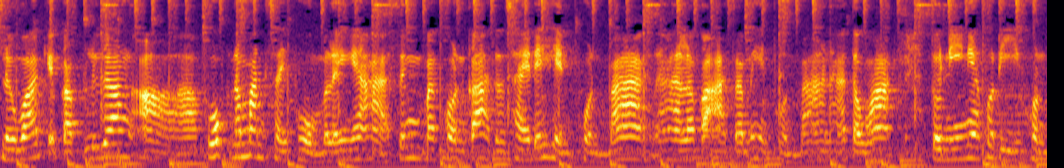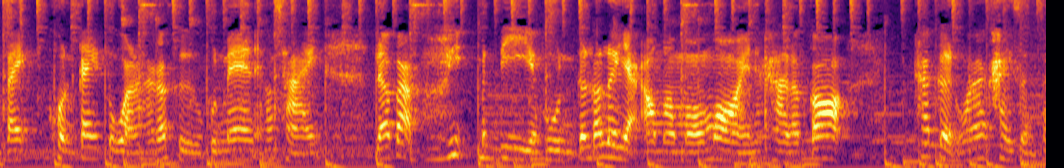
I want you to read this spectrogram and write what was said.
หรือว่าเกี่ยวกับเรื่องอ่าพวกน้ำมันใส่ผมอะไรเงี้ยค่ะซึ่งบางคนก็อาจจะใช้ได้เห็นผลบ้างนะคะแล้วก็อาจจะไม่เห็นผลบ้างนะคะแต่ว่าตัวนี้เนี่ยพอดีคนใกล้คนใกล้ตัวนะคะก็คือคุณแม่เนี่ยเขาใช้ แล้วแบบเฮ้ยมันดีอะคุณก็เลยอยากเอามามอมอยนะคะ แล้วก็ถ้าเกิดว่าใครสนใจ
